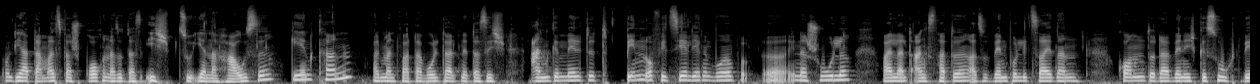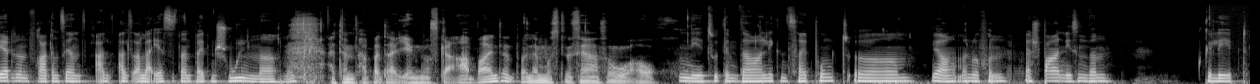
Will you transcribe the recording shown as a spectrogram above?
Und die hat damals versprochen, also dass ich zu ihr nach Hause gehen kann, weil mein Vater wollte halt nicht, dass ich angemeldet bin, offiziell irgendwo äh, in der Schule, weil er halt Angst hatte, also wenn Polizei dann kommt oder wenn ich gesucht werde, dann fragen sie als, als allererstes dann bei den Schulen nach. Ne? Hat dein Papa da irgendwas gearbeitet? Weil er musste es ja so auch. Nee, zu dem damaligen Zeitpunkt, ähm, ja, haben wir nur von Ersparnissen dann gelebt.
